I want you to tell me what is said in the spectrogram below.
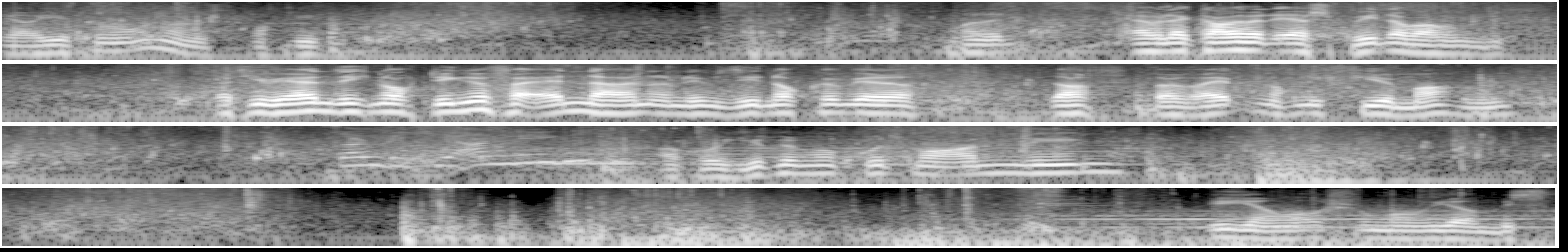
Ja, hier können wir auch noch nicht noch Ja, vielleicht kann man das erst später machen. Das hier werden sich noch Dinge verändern und im See noch können wir sagt, bei Weitem noch nicht viel machen. Sollen wir hier anlegen? Aber hier können wir kurz mal anlegen. Hier haben wir auch schon mal wieder ein bisschen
